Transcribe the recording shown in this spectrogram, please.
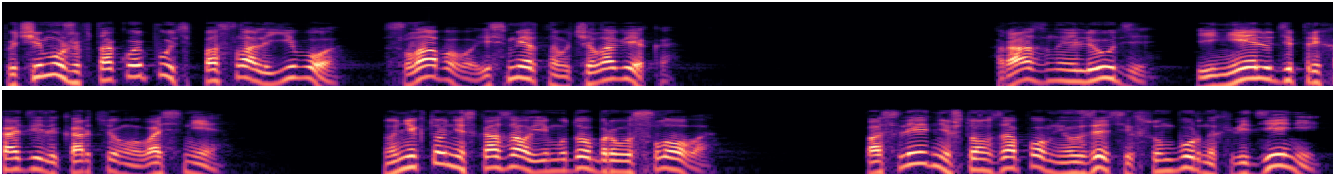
Почему же в такой путь послали его, слабого и смертного человека? Разные люди и не люди приходили к Артему во сне. Но никто не сказал ему доброго слова. Последнее, что он запомнил из этих сумбурных видений,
